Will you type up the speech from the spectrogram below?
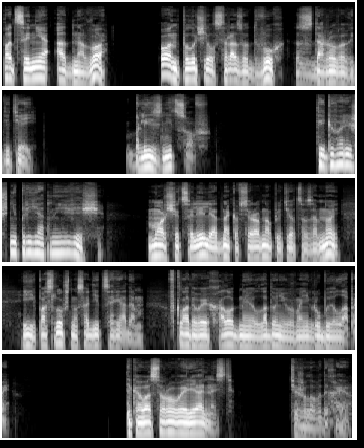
По цене одного он получил сразу двух здоровых детей. Близнецов. «Ты говоришь неприятные вещи». Морщится Лили, однако все равно плетется за мной и послушно садится рядом, вкладывая холодные ладони в мои грубые лапы. Такова суровая реальность. Тяжело выдыхаю.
